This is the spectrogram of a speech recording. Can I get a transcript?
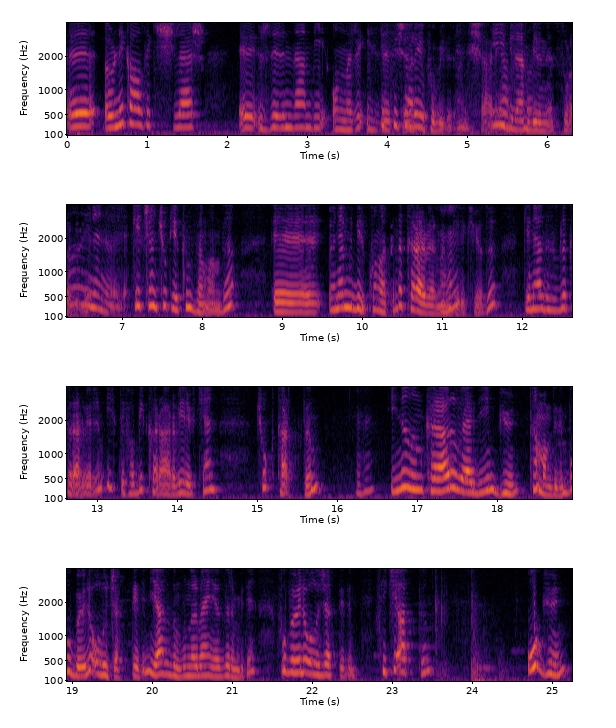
Ee, örnek aldığı kişiler e, üzerinden bir onları izlesin. İstişare yapabilir. İstişare İyi bilen yapsın. birine sorabilir. Aynen öyle. Geçen çok yakın zamanda e, önemli bir konu hakkında karar vermem gerekiyordu. Genelde hızlı karar veririm. İlk defa bir kararı verirken çok tarttım. İnanın kararı verdiğim gün tamam dedim bu böyle olacak dedim. Yazdım bunları ben yazarım bir de. Bu böyle olacak dedim. Tiki attım. O gün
